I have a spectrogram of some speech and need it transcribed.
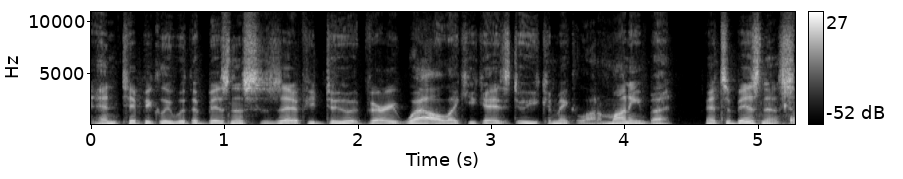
and typically with a business is it if you do it very well like you guys do you can make a lot of money. But it's a business,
